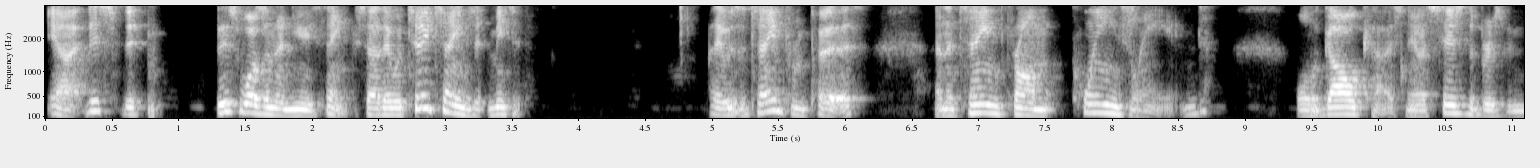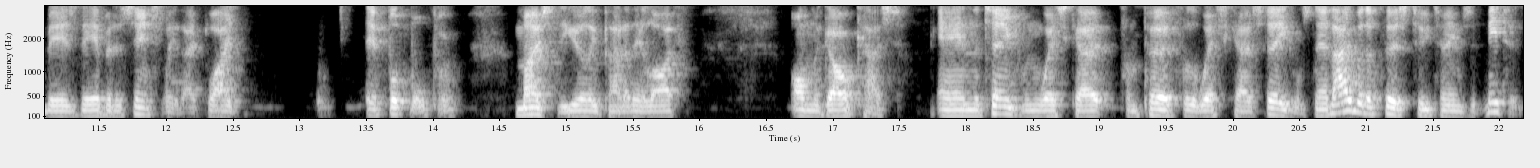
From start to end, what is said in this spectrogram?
you know, this this wasn't a new thing. So there were two teams admitted. There was a team from Perth and a team from Queensland or the Gold Coast. Now it says the Brisbane Bears there, but essentially they played their football for most of the early part of their life on the Gold Coast. And the team from West Coast, from Perth for the West Coast Eagles. Now they were the first two teams admitted,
